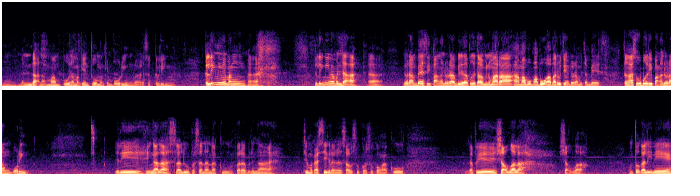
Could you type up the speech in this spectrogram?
Hmm, mendak nak mampu nak makin tu makin boring pula rasa keling. Keling ni memang ha. Keling ni memang mendak ah. Ha. Diorang best lipat dengan diorang bila apa tahu minum arak, ah, mabuk-mabuk ah baru tengok diorang macam best. Tengah sober lipat dengan diorang boring. Jadi ingatlah selalu pesanan aku para pendengar eh. Terima kasih kerana selalu sokong-sokong aku. Tapi insya-Allah lah. Insya-Allah. Untuk kali ini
